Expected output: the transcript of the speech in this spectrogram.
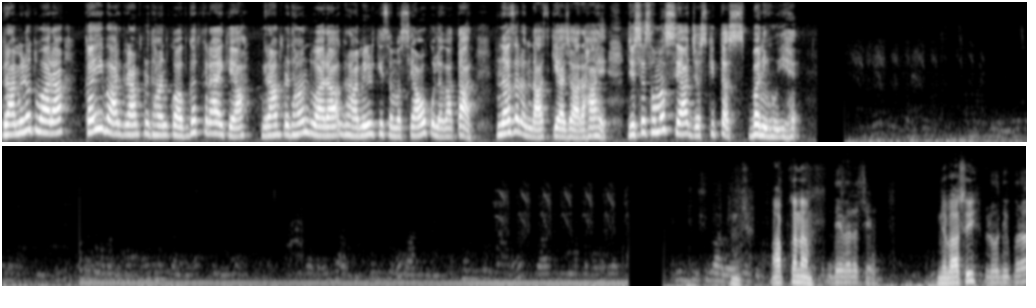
ग्रामीणों द्वारा कई बार ग्राम प्रधान को अवगत कराया गया। ग्राम प्रधान द्वारा ग्रामीण की समस्याओं को लगातार नजरअंदाज किया जा रहा है जिससे समस्या जस की तस बनी हुई है। आपका नाम? देवेंद्र सिंह। निवासी? लोधीपुरा।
